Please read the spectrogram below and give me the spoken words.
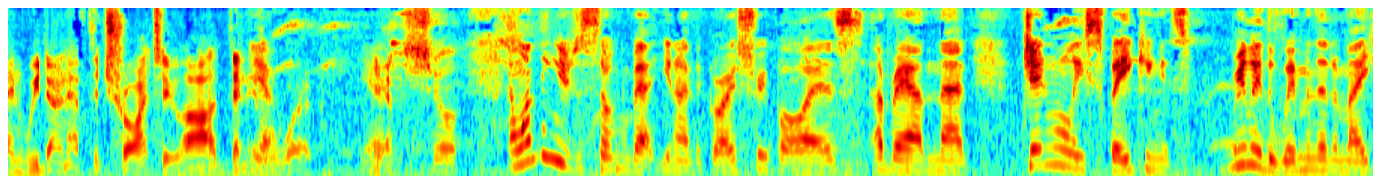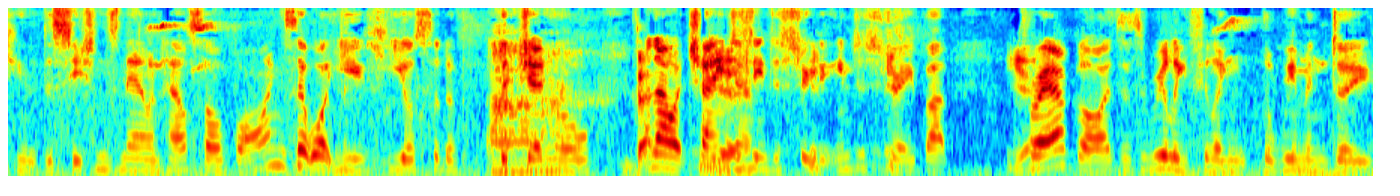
and we don't have to try too hard, then it'll work. Yeah, yeah, sure. And one thing you're just talking about, you know, the grocery buyers around that. Generally speaking, it's really the women that are making the decisions now in household buying. Is that what you you're sort of the uh, general? That, I know it changes yeah. industry it, to industry, it, but. Yeah. For our guys, it's really feeling the women do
